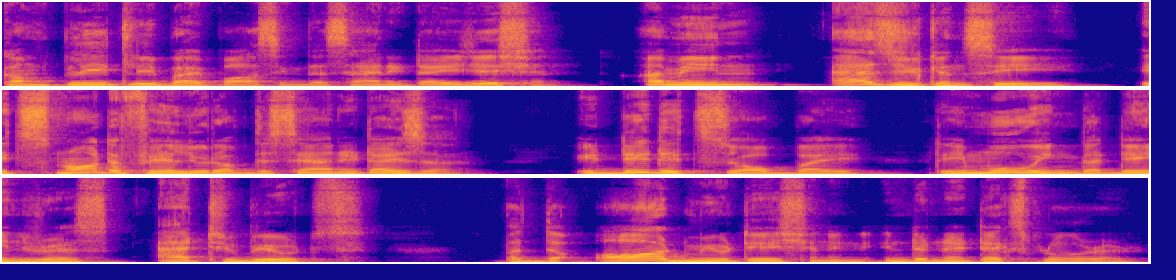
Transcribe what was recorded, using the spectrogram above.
completely bypassing the sanitization. I mean, as you can see, it's not a failure of the sanitizer. It did its job by removing the dangerous attributes. But the odd mutation in Internet Explorer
